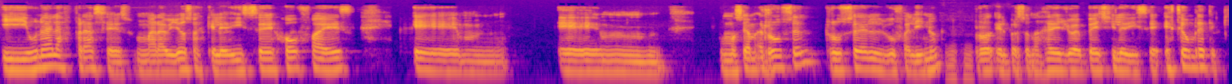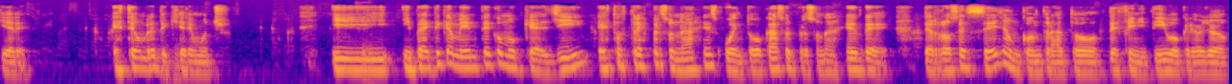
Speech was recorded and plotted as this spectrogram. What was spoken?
Y una de las frases maravillosas que le dice Hoffa es, em, em, ¿cómo se llama? Russell, Russell Bufalino, el personaje de Joe Pesci, le dice, este hombre te quiere, este hombre te quiere mucho. Y, y, prácticamente como que allí estos tres personajes, o en todo caso el personaje de, de Russell, sella un contrato definitivo, creo yo.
